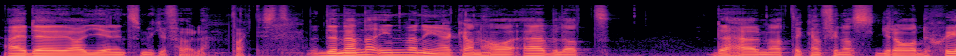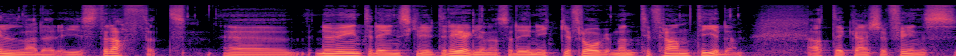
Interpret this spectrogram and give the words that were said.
nej, det, jag ger inte så mycket för det faktiskt. Den enda invändningen jag kan ha är väl att det här med att det kan finnas gradskillnader i straffet. Eh, nu är inte det inskrivet i reglerna, så det är en icke-fråga, men till framtiden. Att det kanske finns,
